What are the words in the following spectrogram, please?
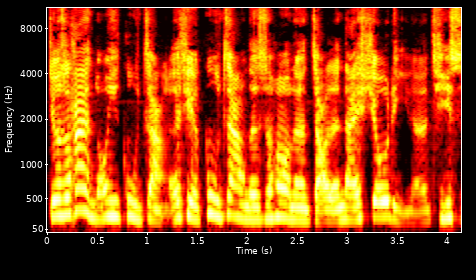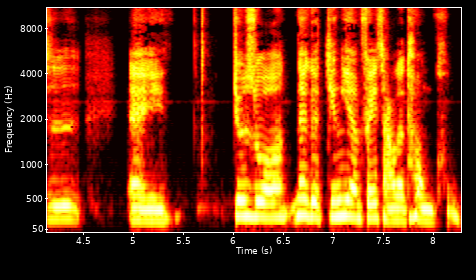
就是它很容易故障，而且故障的时候呢，找人来修理呢，其实，哎，就是说那个经验非常的痛苦，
